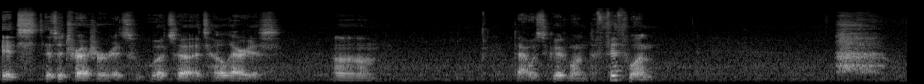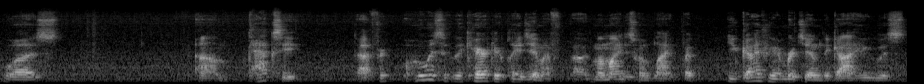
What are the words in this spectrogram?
it's, it's a treasure. It's, it's, uh, it's hilarious. Um, that was a good one. The fifth one was um, Taxi. Uh, for, who was the character who played Jim? I, uh, my mind just went blank. But you guys remember Jim, the guy who was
